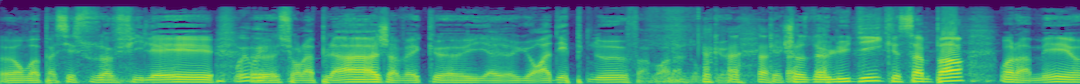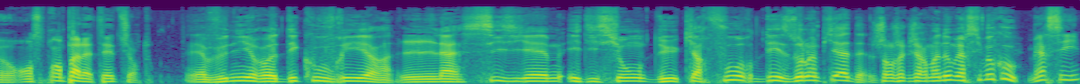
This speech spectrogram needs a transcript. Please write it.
on va passer sous un filet Oui, oui. sur la plage avec il y, aura des pneus. Enfin voilà donc quelque chose de ludique, sympa. Voilà mais on se prend pas la tête surtout. Et à venir découvrir la sixième édition du Carrefour des Olympiades. Jean-Jacques Germano, merci beaucoup. Merci.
